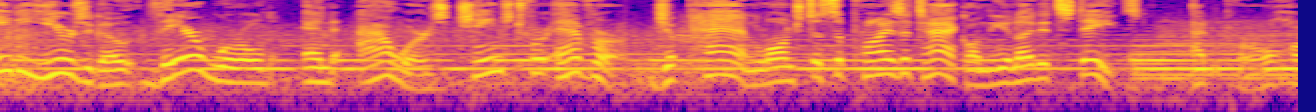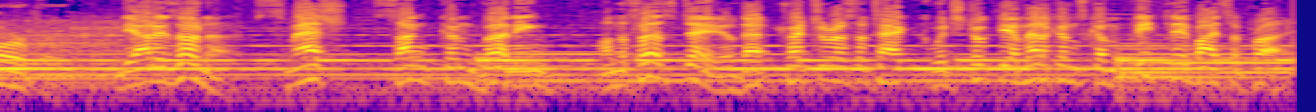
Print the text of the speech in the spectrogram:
80 years ago, their world and ours changed forever. Japan launched a surprise attack on the United States at Pearl Harbor. The Arizona smashed, sunk, and burning on the first day of that treacherous attack which took the Americans completely by surprise.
